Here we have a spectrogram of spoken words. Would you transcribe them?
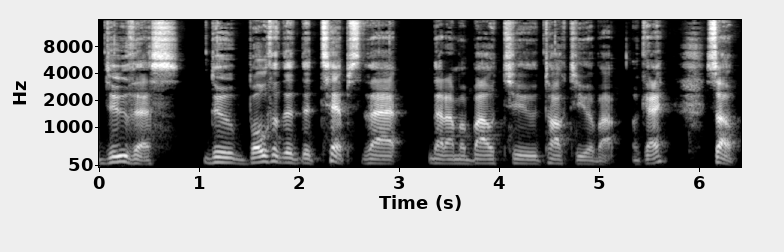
do this, do both of the, the tips that that I'm about to talk to you about. Okay. So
